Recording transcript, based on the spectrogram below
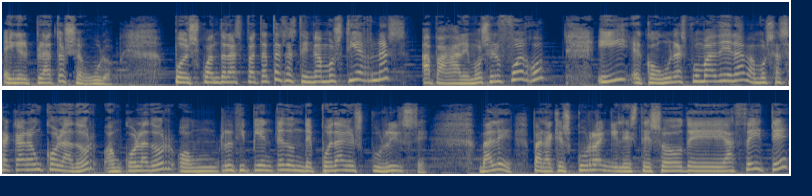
en el plato seguro. Pues cuando las patatas las tengamos tiernas, apagaremos el fuego y eh, con una espumadera vamos a sacar a un colador, a un colador o a un recipiente donde puedan escurrirse, ¿vale? Para que escurran el exceso de aceite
